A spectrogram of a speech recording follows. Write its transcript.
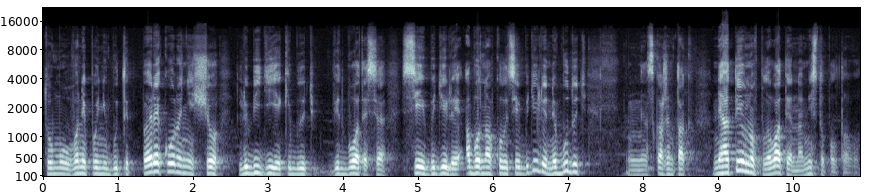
Тому вони повинні бути переконані, що любі дії, які будуть відбуватися з цією будівлею або навколо цієї будівлі, не будуть, скажімо так, негативно впливати на місто Полтаву.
